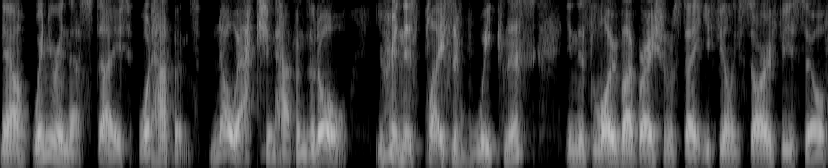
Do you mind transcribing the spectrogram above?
Now, when you're in that state, what happens? No action happens at all. You're in this place of weakness, in this low vibrational state. You're feeling sorry for yourself.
